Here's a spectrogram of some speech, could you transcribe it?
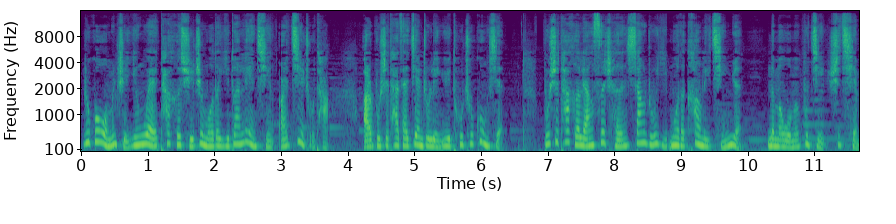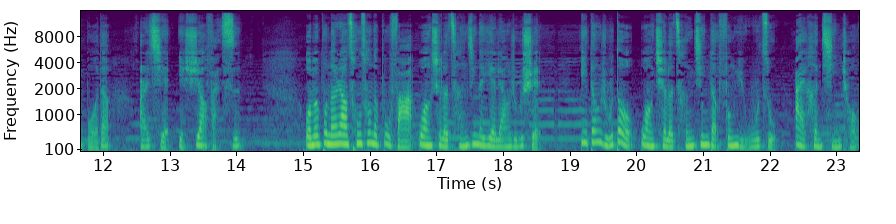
如果我们只因为她和徐志摩的一段恋情而记住她，而不是她在建筑领域突出贡献，不是她和梁思成相濡以沫的伉俪情缘，那么我们不仅是浅薄的。而且也需要反思，我们不能让匆匆的步伐忘却了曾经的夜凉如水，一灯如豆忘却了曾经的风雨无阻、爱恨情仇，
